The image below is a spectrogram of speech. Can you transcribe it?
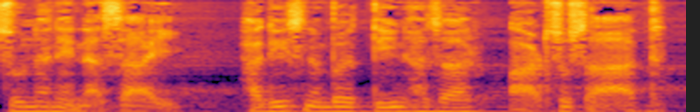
سنن نسائی، حدیث نمبر تین ہزار آٹھ سو سات۔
